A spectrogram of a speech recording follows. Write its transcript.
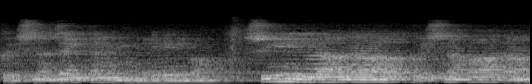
कृष्णचैतन्यदेवं श्रीराधा कृष्णपादां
